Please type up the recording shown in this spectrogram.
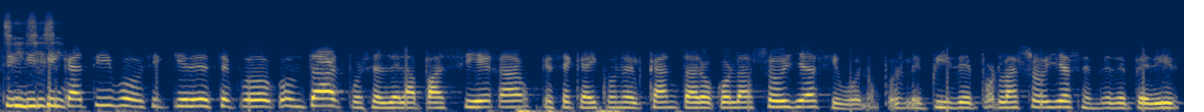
Sí, sí, sí. significativo, si quieres, te puedo contar, pues el de la pasiega, que se cae con el cántaro, con las ollas, y bueno, pues le pide por las ollas en vez de pedir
